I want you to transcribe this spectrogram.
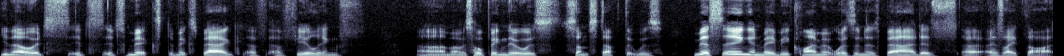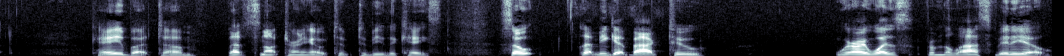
you know, it's it's it's mixed, a mixed bag of, of feelings. Um, I was hoping there was some stuff that was missing, and maybe climate wasn't as bad as uh, as I thought. Okay, but um, that's not turning out to, to be the case. So let me get back to where I was from the last video.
